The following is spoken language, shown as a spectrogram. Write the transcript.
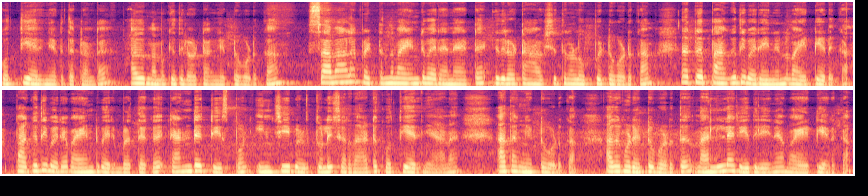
കൊത്തി അരിഞ്ഞെടുത്തിട്ടുണ്ട്. അത് നമുക്ക് ഇതിലോട്ട് അങ്ങ് ഇട്ട് കൊടുക്കാം. സവാള പെട്ടെന്ന് വഴണ്ട് വരാനായിട്ട് ഇതിലോട്ട് ആവശ്യത്തിനുള്ള ഉപ്പിട്ട് കൊടുക്കാം. എന്നിട്ട് പകുതി വരെ ഇനി ഒന്ന് വഴറ്റിയെടുക്കുക പകുതി വരെ വഴണ്ട് വരുമ്പോഴത്തേക്ക് രണ്ട് ടീസ്പൂൺ ഇഞ്ചി വെളുത്തുള്ളി ചെറുതായിട്ട് കൊത്തി അരിഞ്ഞാണ് അതങ്ങ് ഇട്ട് കൊടുക്കാം അതും കൂടെ ഇട്ട് കൊടുത്ത് നല്ല രീതിയിൽ ഇതിനെ വഴറ്റിയെടുക്കാം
